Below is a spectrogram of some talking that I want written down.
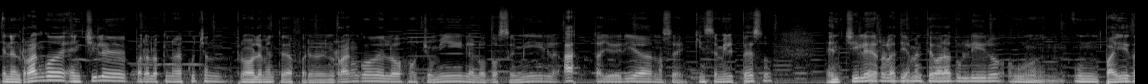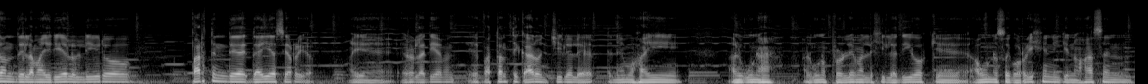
en el rango, en Chile, para los que nos escuchan probablemente de afuera, en el rango de los 8.000 a los 12.000, hasta yo diría, no sé, 15.000 pesos. En Chile es relativamente barato un libro, un, país donde la mayoría de los libros parten de, ahí hacia arriba. Eh, es, relativamente, es bastante caro en Chile leer. Tenemos ahí algunas, algunos problemas legislativos que aún no se corrigen y que nos hacen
